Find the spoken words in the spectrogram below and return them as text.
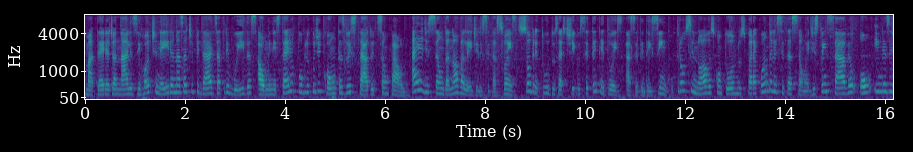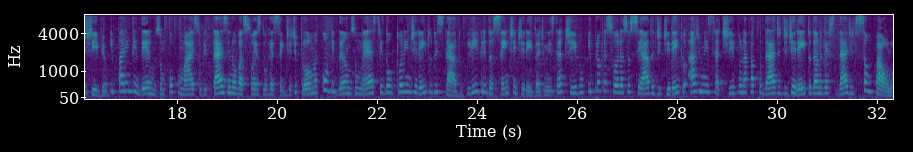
matéria de análise rotineira nas atividades atribuídas ao Ministério Público de Contas do Estado de São Paulo. A edição da nova Lei de Licitações, sobretudo os artigos 72 a 75, trouxe novos contornos para quando licitação é dispensável ou inexigível. E para entendermos um pouco mais sobre tais inovações do recente diploma, convidamos o mestre e doutor em Direito do Estado, livre docente em Direito Administrativo e professor associado de Direito Administrativo na Faculdade de Direito da Universidade de São Paulo,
